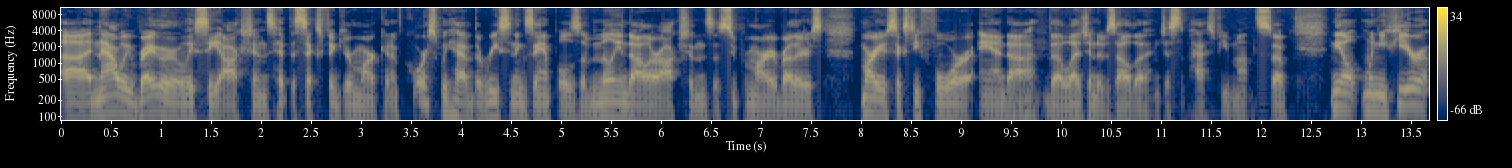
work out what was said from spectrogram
Uh, now we regularly see auctions hit the six figure mark. And of course, we have the recent examples of million dollar auctions of Super Mario Brothers, Mario 64, and uh, mm-hmm. The Legend of Zelda in just the past few months. So, Neil, when you hear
